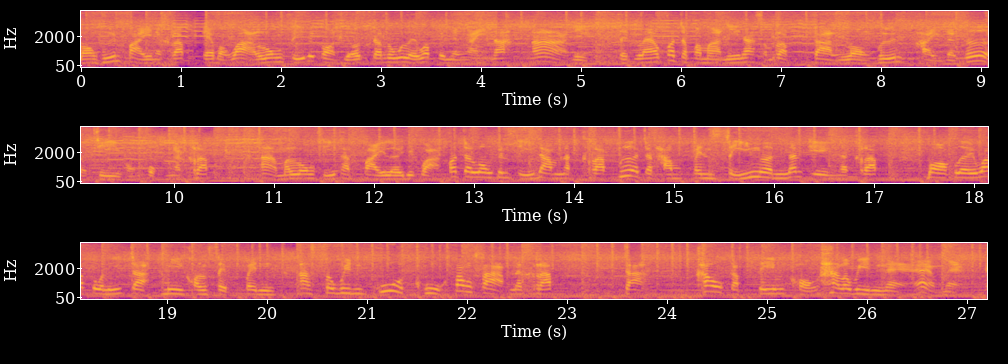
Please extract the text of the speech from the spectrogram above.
รองพื้นไปนะครับ แกบอกว่าลงสีไปก่อนเดี๋ยวจะรู้เลยว่าเป็นยังไงนะอ่านี่เสร็จแล้วก็จะประมาณนี้นะสำหรับการลองพื้นไทเดเกอร์จีของผมนะครับอ่ามาลงสีถัดไปเลยดีกว่า ก็จะลงเป็นสีดำนะครับ เพื่อจะทำเป็นสีเงินนั่นเองนะครับบอกเลยว่าตัวนี้จะมีคอนเซปต์เป็นอัศวินพูดถูกต้องสาบนะครับ จะ เข้ากับธีมของฮาโลวีนแหน่แหมใ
